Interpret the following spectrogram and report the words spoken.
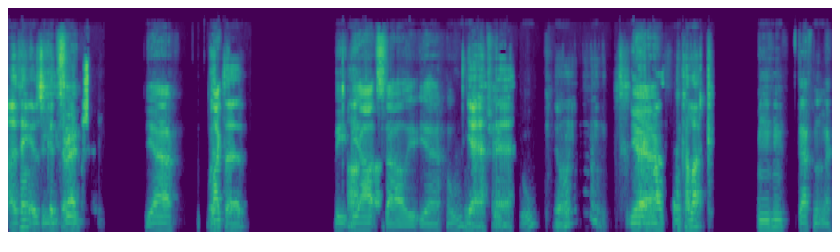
I think it was a good direction yeah. with Like- the The the Uh, art style, yeah. Ooh, Yeah, yeah. Ooh. yeah, Yeah. I think I like. hmm definitely.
